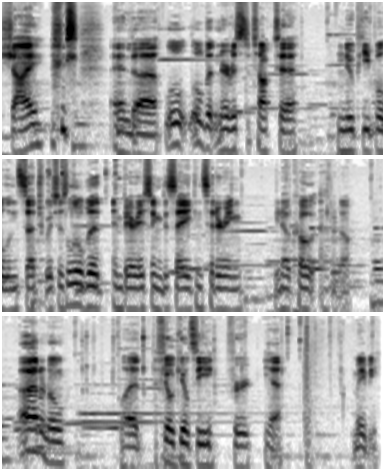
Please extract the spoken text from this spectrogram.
shy and a uh, little, little bit nervous to talk to new people and such, which is a little bit embarrassing to say considering, you know, co- I don't know. I don't know. But I feel guilty for, yeah, maybe.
